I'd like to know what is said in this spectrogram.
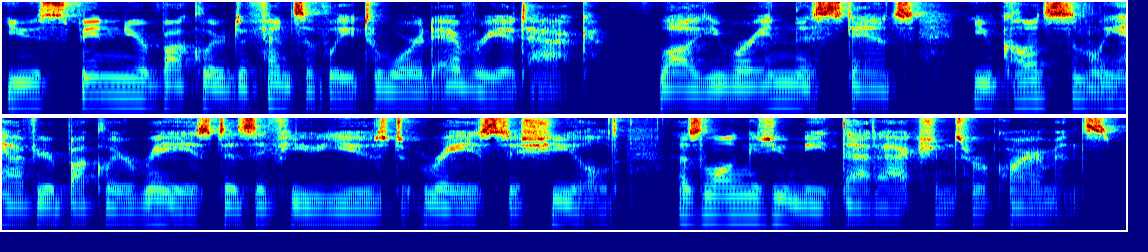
You spin your buckler defensively toward every attack. While you are in this stance, you constantly have your buckler raised as if you used raised a shield, as long as you meet that action's requirements.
